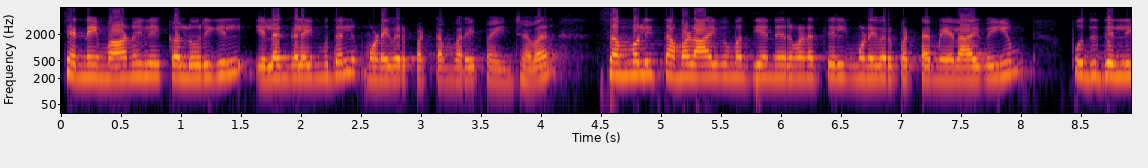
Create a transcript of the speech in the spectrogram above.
சென்னை மாநில கல்லூரியில் இளங்கலை முதல் முனைவர் பட்டம் வரை பயின்றவர். செம்மொழி தமிழாய்வு மத்திய நிறுவனத்தில் முனைவர் பட்ட மேலாய்வையும் புதுதில்லி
